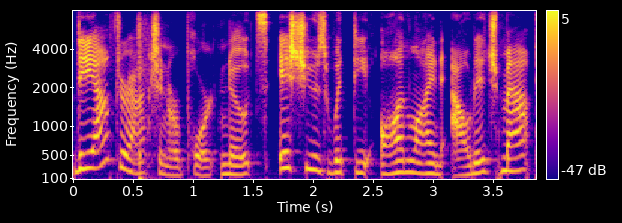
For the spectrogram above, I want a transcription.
The after action report notes issues with the online outage map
